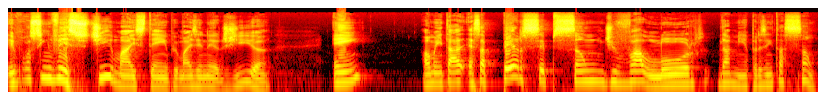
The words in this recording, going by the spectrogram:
eu posso investir mais tempo e mais energia em aumentar essa percepção de valor da minha apresentação.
